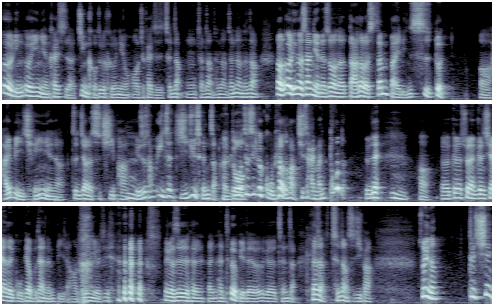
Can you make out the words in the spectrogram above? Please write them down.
二零二一年开始啊，进口这个和牛哦，就开始成长，嗯，成长，成长，成长，成长。到了二零二三年的时候呢，达到了三百零四吨，啊，还比前一年啊增加了十七趴，也就是他们一直在急剧成长，很多。这是一个股票的话，其实还蛮多的，对不对？嗯，好、哦，呃，跟虽然跟现在的股票不太能比了哈，最近有些 那个是很很很特别的那个成长，但是成长十七趴，所以呢，跟现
